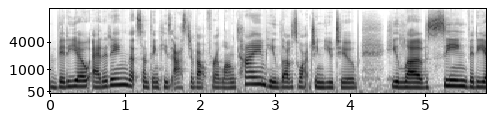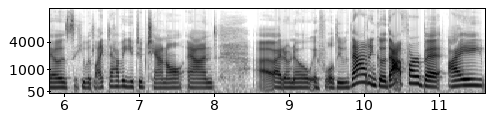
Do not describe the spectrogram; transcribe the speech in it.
video editing. That's something he's asked about for a long time. He loves watching YouTube, he loves seeing videos. He would like to have a YouTube channel. And uh, I don't know if we'll do that and go that far, but I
